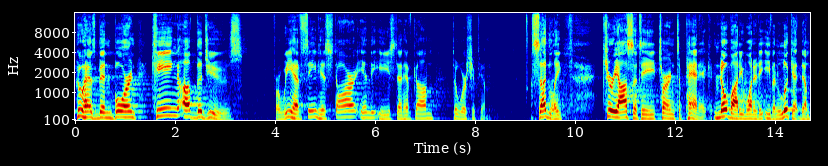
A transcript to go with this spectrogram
who has been born King of the Jews? For we have seen his star in the east and have come to worship him. Suddenly, curiosity turned to panic. Nobody wanted to even look at them,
